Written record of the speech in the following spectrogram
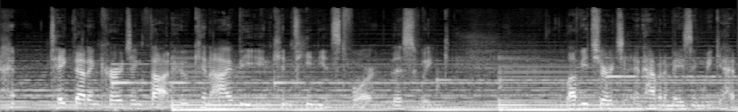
take that encouraging thought who can I be inconvenienced for this week? Love you, church, and have an amazing week ahead.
